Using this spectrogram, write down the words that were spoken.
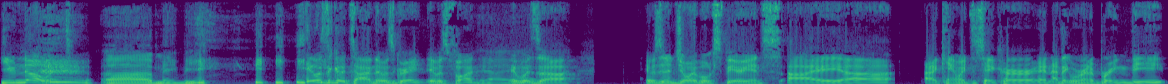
You know it. Uh, maybe. It was a good time. It was great. It was fun. Yeah, yeah, it was uh, it was an enjoyable experience. I uh, I can't wait to take her, and I think we're gonna bring the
